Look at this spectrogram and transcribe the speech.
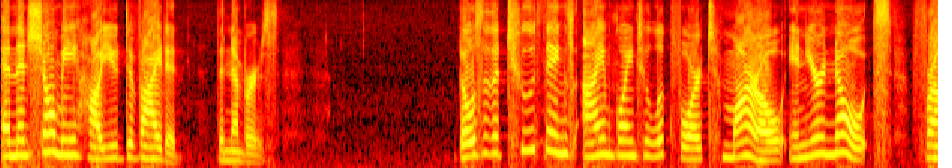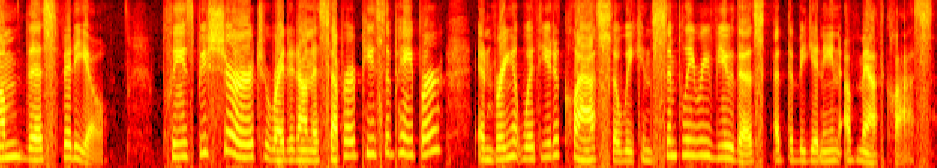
and then show me how you divided the numbers. Those are the two things I am going to look for tomorrow in your notes from this video. Please be sure to write it on a separate piece of paper and bring it with you to class so we can simply review this at the beginning of math class.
